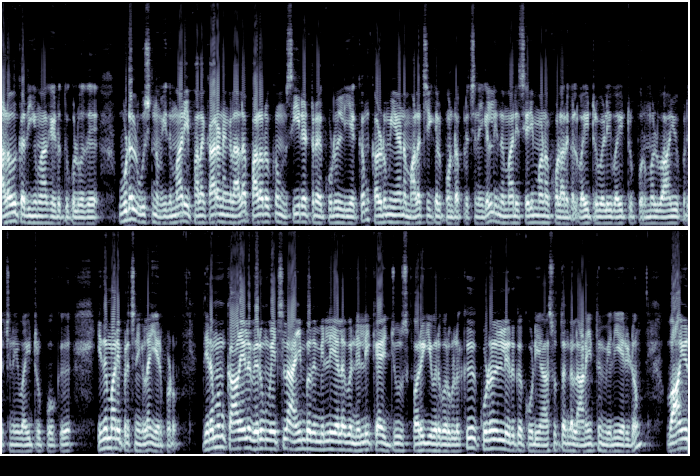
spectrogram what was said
அளவுக்கு அதிகமாக எடுத்துக்கொள்வது உடல் உஷ்ணம் இது மாதிரி பல காரணங்களால் பலருக்கும் சீரற்ற குடல் இயக்கம் கடுமையான மலச்சிக்கல் போன்ற பிரச்சனைகள் இந்த மாதிரி செரிமான கோளாறுகள் வயிற்று வலி வயிற்று பொறுமல் வாயு பிரச்சனை வயிற்றுப்போக்கு இந்த மாதிரி பிரச்சனைகள்லாம் ஏற்படும். தினமும் காலையில் வெறும் வயிற்றில் ஐம்பது மில்லி அளவு நெல்லிக்காய் ஜூஸ் பருகி வருபவர்களுக்கு குடலில் இருக்கக்கூடிய அசுத்தங்கள் அனைத்தும் வெளியேறிடும். வாயு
